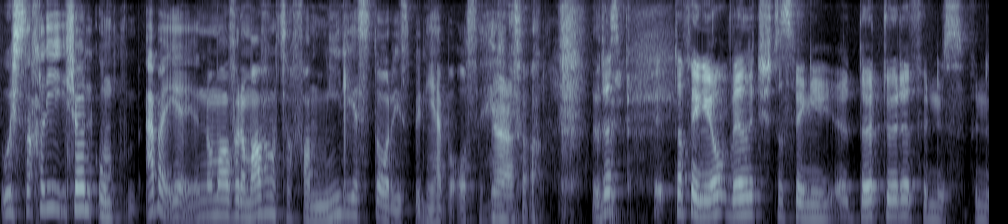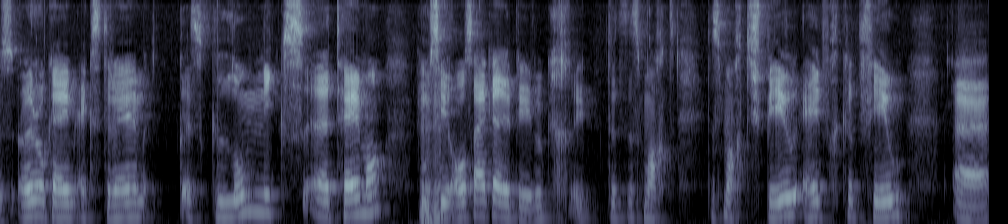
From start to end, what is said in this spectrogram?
Und ist so ein bisschen schön. Und eben, nochmal für am Anfang, so Familienstories bin ich eben auch sehr ja. so. Das, da finde ich auch, Village, das finde ich äh, dort durch für ein, für ein Eurogame extrem ein gelungenes äh, Thema. Muss mhm. ich auch sagen, ich bin wirklich, das, das, macht, das macht das Spiel einfach viel äh,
